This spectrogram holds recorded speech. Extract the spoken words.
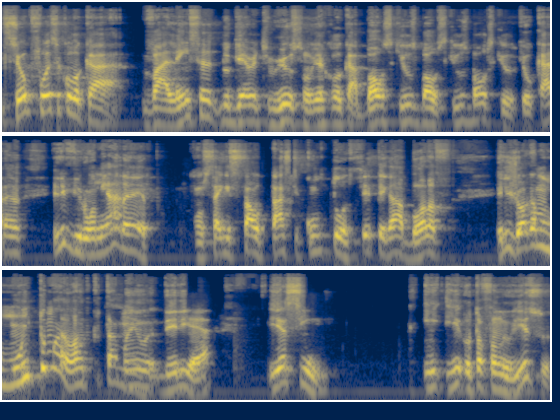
se eu fosse colocar valência do Garrett Wilson, eu ia colocar ball skills, ball skills, ball skills, porque o cara, ele virou Homem-Aranha, consegue saltar, se contorcer, pegar a bola, ele joga muito maior do que o tamanho dele é, e assim, e, e eu tô falando isso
